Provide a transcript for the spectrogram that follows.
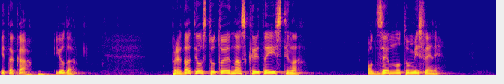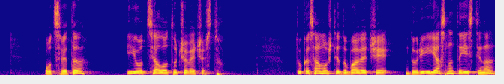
И така, Юда, Предателството е една скрита истина от земното мислене, от света и от цялото човечество. Тук само ще добавя, че дори ясната истина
